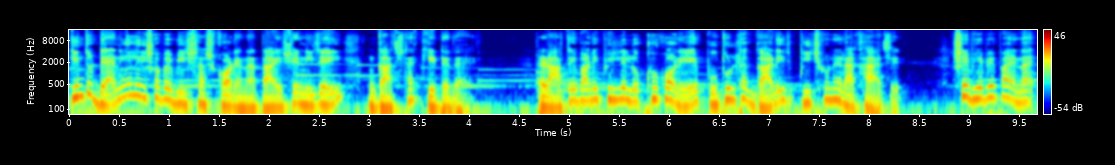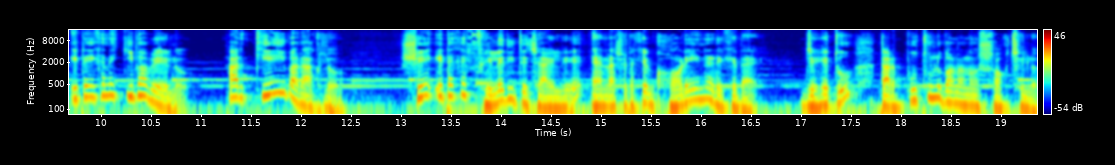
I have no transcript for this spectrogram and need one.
কিন্তু ড্যানিয়েল এইসবে বিশ্বাস করে না, তাই সে নিজেই গাছটা কেটে দেয়। রাতে বাড়ি ফিরলে লক্ষ্য করে পুতুলটা গাড়ির পিছনে রাখা আছে। সে ভেবে পায় না, এটা এখানে কীভাবে এলো? আর কেই বা রাখল? সে এটাকে ফেলে দিতে চাইলে অ্যানা সেটাকে ঘরে এনে রেখে দেয়, যেহেতু তার পুতুল বানানোর শখ ছিল।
